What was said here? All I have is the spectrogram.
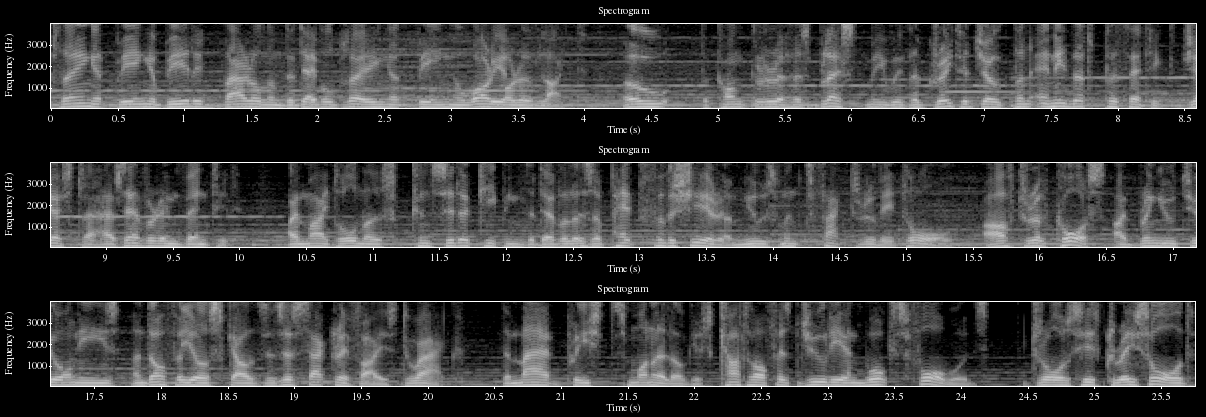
playing at being a bearded barrel and a devil playing at being a warrior of light. Oh, the conqueror has blessed me with a greater joke than any that pathetic jester has ever invented. I might almost consider keeping the devil as a pet for the sheer amusement factor of it all, after of course I bring you to your knees and offer your skulls as a sacrifice to Ak. The mad priest's monologue is cut off as Julian walks forwards, draws his grey sword,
